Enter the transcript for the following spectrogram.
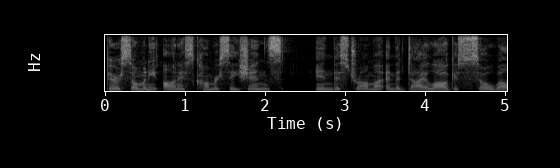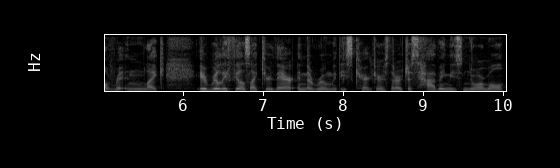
there are so many honest conversations in this drama and the dialogue is so well written like it really feels like you're there in the room with these characters that are just having these normal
